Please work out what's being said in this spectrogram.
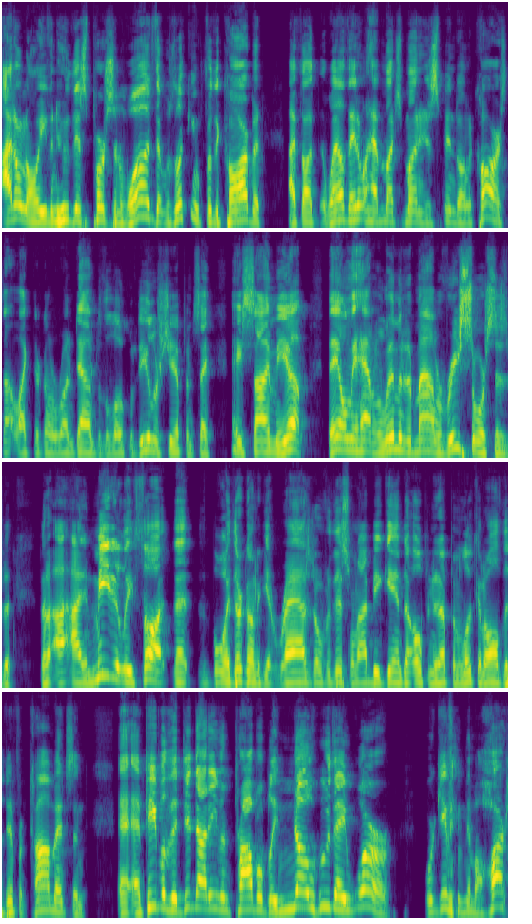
I don't know even who this person was that was looking for the car. But I thought, well, they don't have much money to spend on a car. It's not like they're going to run down to the local dealership and say, hey, sign me up. They only had a limited amount of resources, but but I, I, immediately thought that, boy, they're going to get razzed over this when I began to open it up and look at all the different comments and, and, and people that did not even probably know who they were were giving them a hard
